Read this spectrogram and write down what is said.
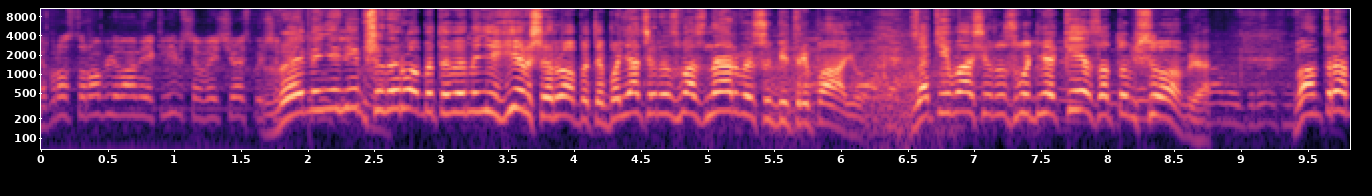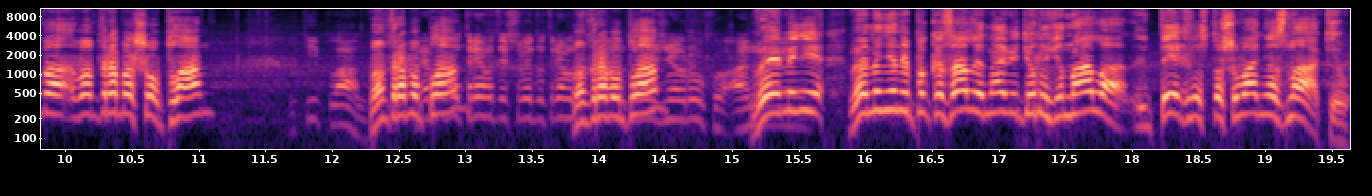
Я просто роблю вам як ліпше, ви щось починаєте. Ви мені ліпше не робите, ви мені гірше робите, бо я через вас нерви собі тріпаю. За ті ваші розводняки, за то все, бля. Вам треба, вам треба що, план? Який план? Вам треба план? дотримати, що ви дотримали Вам треба план? дорожнього руху, а Ви мені, ви мені не показали навіть оригінала тих розташування знаків.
